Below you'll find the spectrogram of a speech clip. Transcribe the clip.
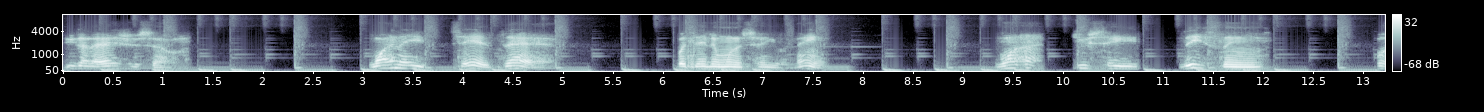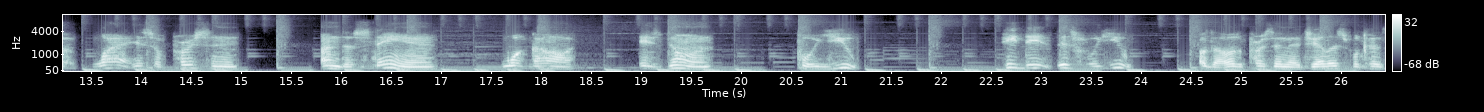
you gotta ask yourself why they said that but they didn't want to say your name. Why you say these things but why is a person understand what God is done for you. He did this for you. Or the other person that jealous because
